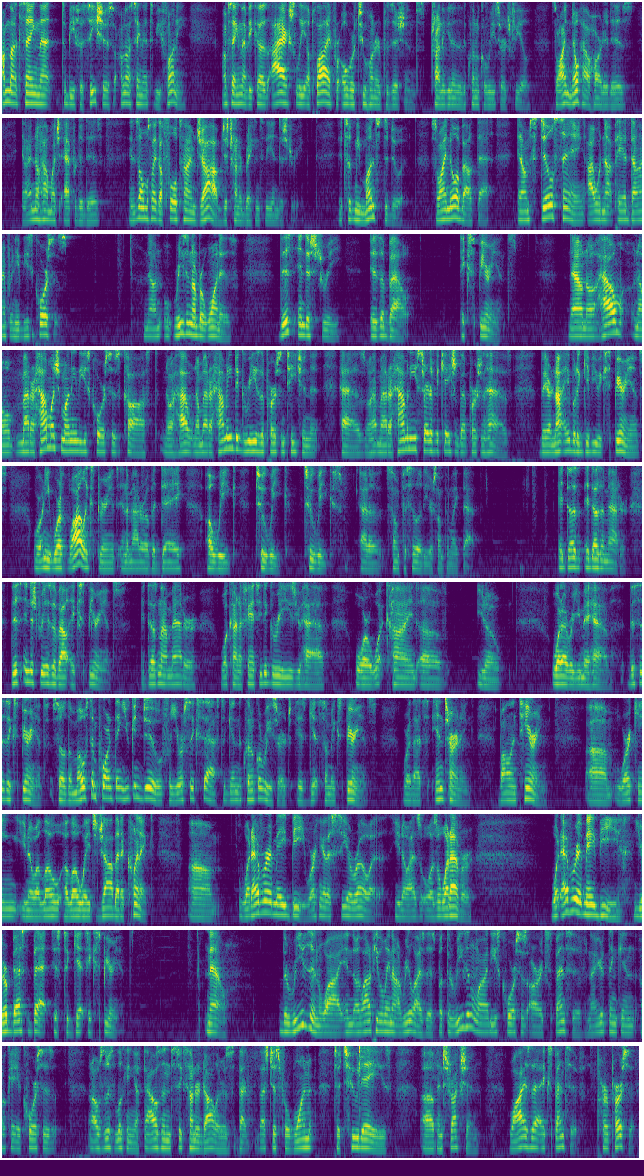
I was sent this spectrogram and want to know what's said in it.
I'm not saying that to be facetious. I'm not saying that to be funny. I'm saying that because I actually applied for over 200 positions trying to get into the clinical research field. So I know how hard it is and I know how much effort it is. And it's almost like a full time job just trying to break into the industry. It took me months to do it. So I know about that. And I'm still saying I would not pay a dime for any of these courses. Now, reason number one is this industry is about experience. Now, no how no matter how much money these courses cost, no how no matter how many degrees the person teaching it has, no matter how many certifications that person has, they are not able to give you experience or any worthwhile experience in a matter of a day, a week, two week, two weeks at a some facility or something like that. It does it doesn't matter. This industry is about experience. It does not matter what kind of fancy degrees you have or what kind of, you know, whatever you may have. This is experience. So the most important thing you can do for your success to get into clinical research is get some experience, where that's interning, volunteering, um, working, you know, a low a low wage job at a clinic, um, whatever it may be, working at a CRO, uh, you know, as as whatever, whatever it may be, your best bet is to get experience. Now, the reason why, and a lot of people may not realize this, but the reason why these courses are expensive. Now you're thinking, okay, a course is. I was just looking, thousand six hundred dollars. That that's just for one to two days of instruction. Why is that expensive per person?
